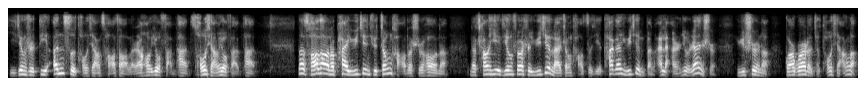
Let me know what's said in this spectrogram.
已经是第 N 次投降曹操了，然后又反叛，投降又反叛。那曹操呢派于禁去征讨的时候呢，那昌西一听说是于禁来征讨自己，他跟于禁本来俩人就认识，于是呢乖乖的就投降了。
